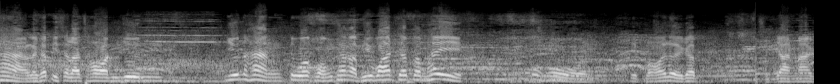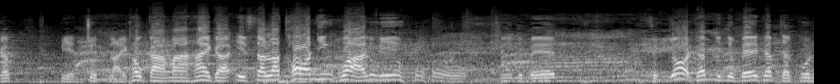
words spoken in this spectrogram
ห่างเลยครับ อิสราธรยืนยืนห่างตัวของทางอภิวัตรครับทำให้โอ้โหเรียบร้อยเลยครับ สัญญาณมาครับ เปลี่ยนจุดไหลเข้ากามาให้กับอิสราธรยิงขวาลูกนี้โอ้โหอินเตอร์เบสสุดยอดครับอินเตอร์เบสครับจากคุณ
